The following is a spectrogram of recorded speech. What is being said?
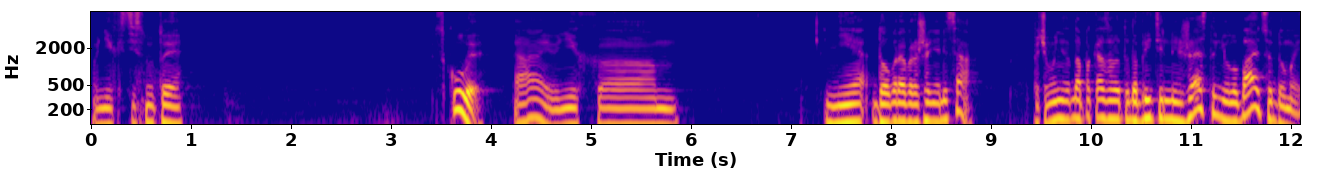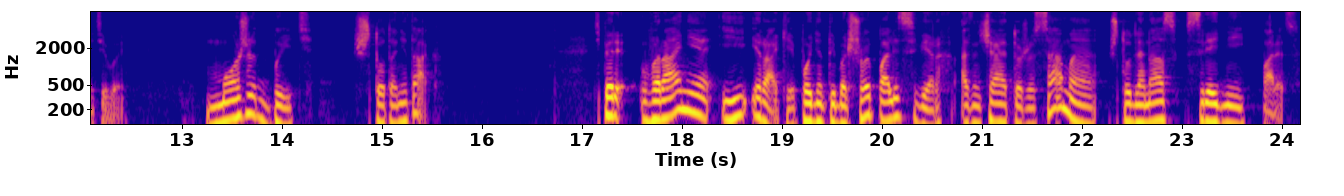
У них стиснуты скулы, да, и у них эм, недоброе выражение лица. Почему они тогда показывают одобрительный жест и не улыбаются, думаете вы? Может быть, что-то не так. Теперь в Иране и Ираке поднятый большой палец вверх означает то же самое, что для нас средний палец.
